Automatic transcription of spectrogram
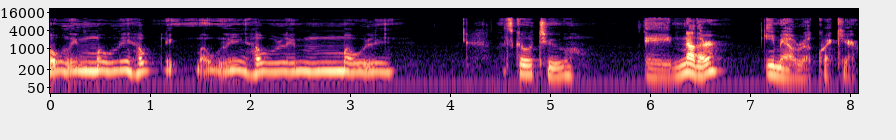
Holy moly, holy moly, holy moly. Let's go to another email real quick here.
